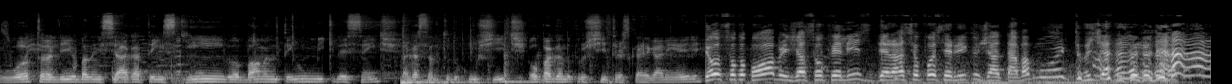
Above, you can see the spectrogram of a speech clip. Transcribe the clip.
O outro ali, o Balenciaga, tem skin global, mas não tem um mic decente. Tá gastando tudo com cheat. Ou pagando pros cheaters carregarem ele. Eu sou pobre, já sou feliz. Derá se eu fosse rico, já tava morto, já.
